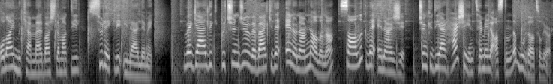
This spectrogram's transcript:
olay mükemmel başlamak değil, sürekli ilerlemek. Ve geldik üçüncü ve belki de en önemli alana, sağlık ve enerji. Çünkü diğer her şeyin temeli aslında burada atılıyor.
